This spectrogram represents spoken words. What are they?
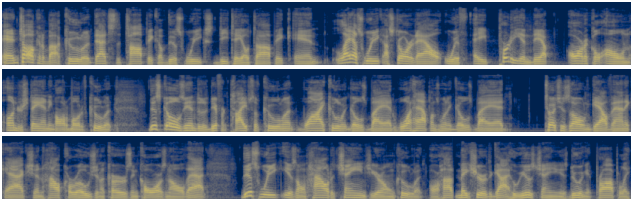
And talking about coolant, that's the topic of this week's detailed topic. And last week I started out with a pretty in-depth article on understanding automotive coolant. This goes into the different types of coolant, why coolant goes bad, what happens when it goes bad, touches on galvanic action, how corrosion occurs in cars, and all that. This week is on how to change your own coolant or how to make sure the guy who is changing is doing it properly.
